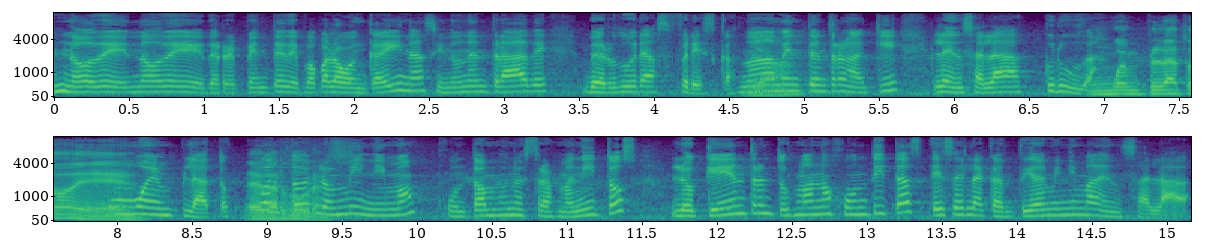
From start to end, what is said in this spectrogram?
no de, no de, de repente de papa a la huancaína, sino una entrada de verduras frescas. Ya. Nuevamente entran aquí la ensalada cruda. Un buen plato de... Un buen plato. de ¿Cuánto es lo mínimo? Juntamos nuestras manitos. Lo que entra en tus manos juntitas, esa es la cantidad mínima de ensalada.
